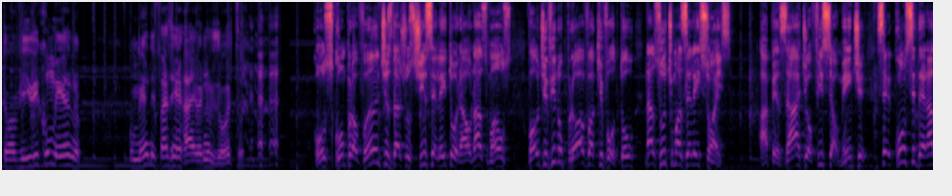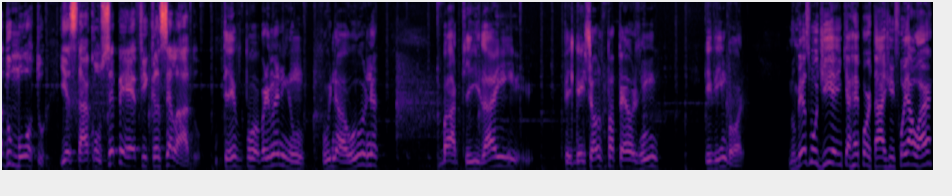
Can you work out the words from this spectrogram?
Tô vivo e comendo. Comendo e fazendo raiva nos outros. Com os comprovantes da Justiça Eleitoral nas mãos, Valdivino prova que votou nas últimas eleições. Apesar de oficialmente ser considerado morto e estar com o CPF cancelado. Não teve problema nenhum. Fui na urna, bati lá e peguei só os papelzinhos e vim embora. No mesmo dia em que a reportagem foi ao ar,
